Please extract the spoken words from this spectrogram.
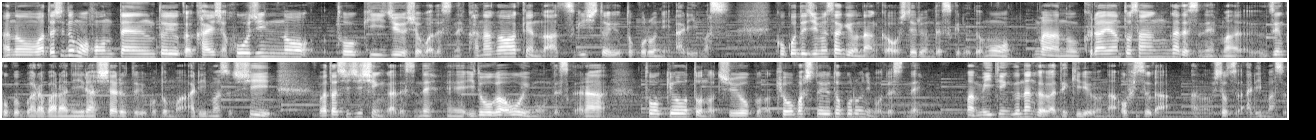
あの私ども本店というか会社法人の登記住所はですね神奈川県の厚木市というところにあります。ここで事務作業なんかをしてるんですけれども、まあ、あのクライアントさんがですね、まあ、全国バラバラにいらっしゃるということもありますし私自身がですね移動が多いもんですから東京都の中央区の京橋というところにもですね、まあ、ミーティングなんかができるようなオフィスがあの一つあります。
